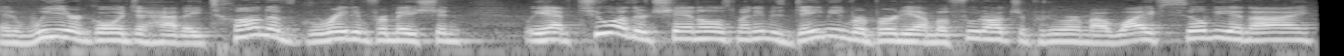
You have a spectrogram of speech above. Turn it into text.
and we are going to have a ton of great information. We have two other channels. My name is Damian Roberti. I'm a food entrepreneur. My wife Sylvia and I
